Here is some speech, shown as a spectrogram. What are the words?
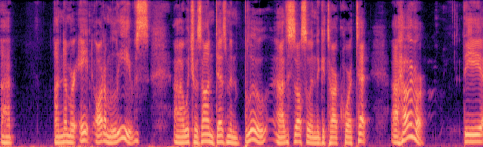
uh, on number eight, Autumn Leaves uh, which was on Desmond Blue. Uh, this is also in the guitar quartet. However, the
